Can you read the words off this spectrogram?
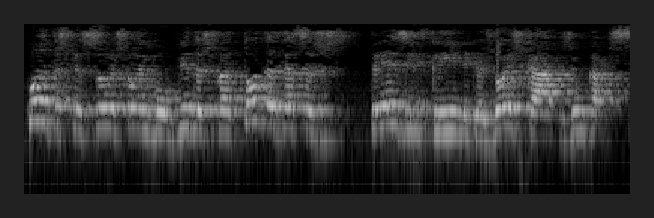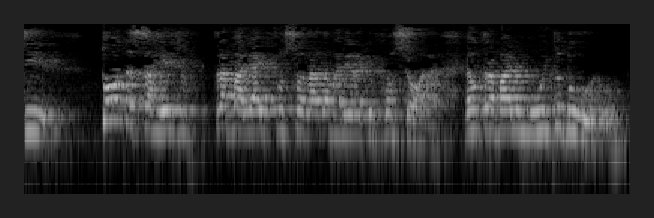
quantas pessoas estão envolvidas para todas essas 13 clínicas, dois CAPs e um CAPSI, toda essa rede trabalhar e funcionar da maneira que funciona. É um trabalho muito duro.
